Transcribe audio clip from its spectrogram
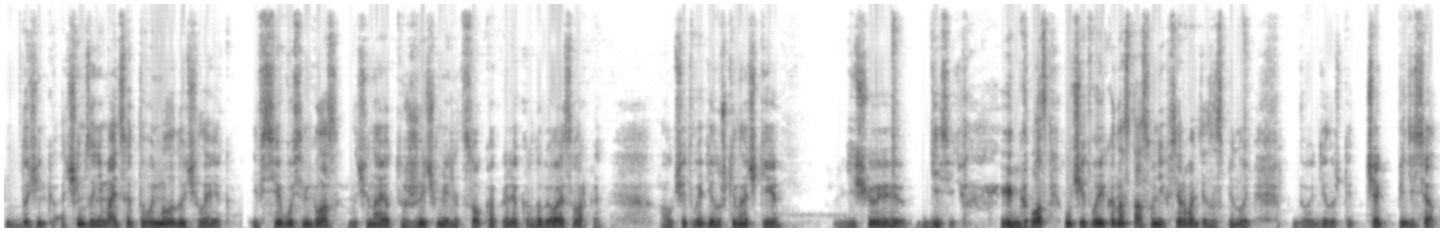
«Доченька, а чем занимается твой молодой человек?» И все восемь глаз начинают сжечь мне лицо, как электродуговая сварка. А учитывая дедушкины очки, еще и 10 глаз. Учитывая иконостас, у них в серванте за спиной двое дедушки. Человек 50,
